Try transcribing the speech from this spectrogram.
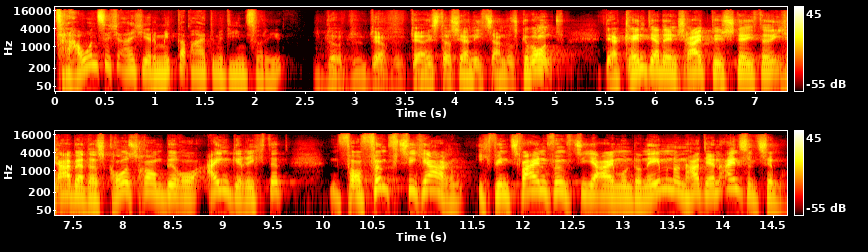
Trauen sich eigentlich Ihre Mitarbeiter mit Ihnen zu reden? Der, der, der ist das ja nichts anderes gewohnt. Der kennt ja den Schreibtisch. Ich habe ja das Großraumbüro eingerichtet vor 50 Jahren. Ich bin 52 Jahre im Unternehmen und hatte ein Einzelzimmer.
